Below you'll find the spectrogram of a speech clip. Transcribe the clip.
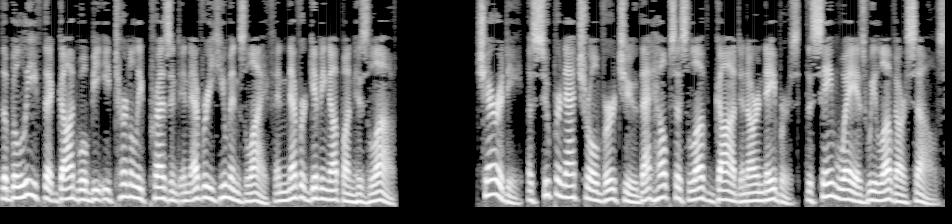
The belief that God will be eternally present in every human's life and never giving up on his love. Charity, a supernatural virtue that helps us love God and our neighbors, the same way as we love ourselves.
